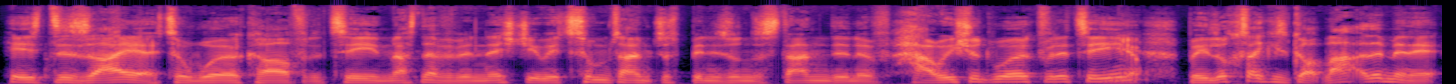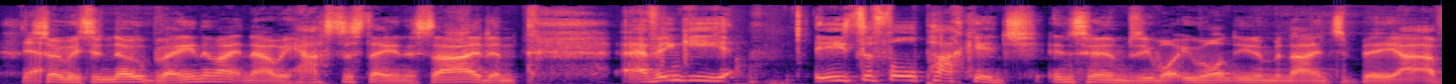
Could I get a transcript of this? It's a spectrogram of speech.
his desire to work hard for the team. That's never been an issue. It's sometimes just been his understanding of how he should work for the team. Yep. But he looks like he's got that at the minute, yeah. so it's a no-brainer right now. He has to stay in the side, and I think he he's the full package in terms of what you want your number nine to be. I've,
